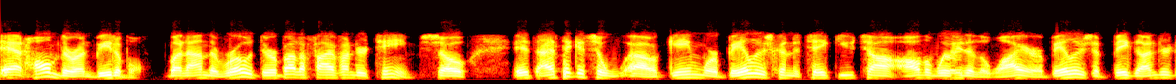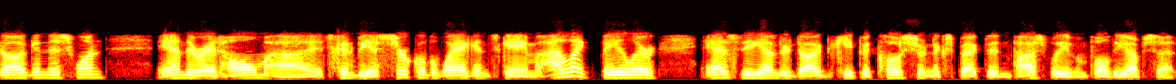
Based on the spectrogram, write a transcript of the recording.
at home they're unbeatable, but on the road they're about a 500 team. So it, I think it's a, a game where Baylor's going to take Utah all the way to the wire. Baylor's a big underdog in this one. And they're at home. Uh, it's going to be a circle the wagons game. I like Baylor as the underdog to keep it closer than expected and possibly even pull the upset.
